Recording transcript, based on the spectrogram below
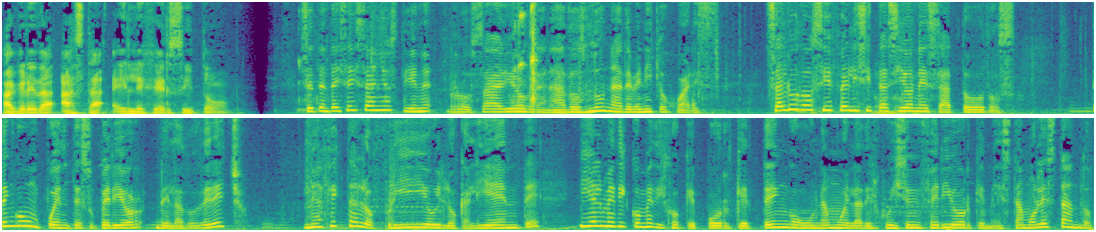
agreda hasta el ejército. 76 años tiene Rosario Granados Luna de Benito Juárez. Saludos y felicitaciones a todos. Tengo un puente superior del lado derecho. Me afecta lo frío y lo caliente y el médico me dijo que porque tengo una muela del juicio inferior que me está molestando,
